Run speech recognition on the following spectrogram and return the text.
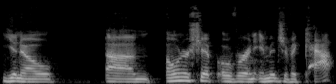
you know, um, ownership over an image of a cat,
